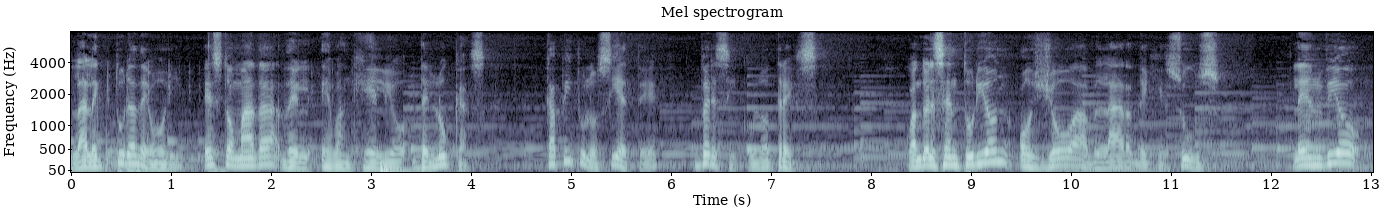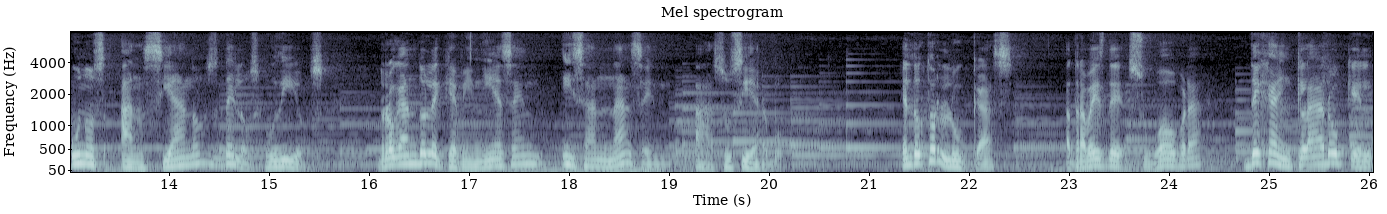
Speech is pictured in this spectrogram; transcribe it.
La lectura de hoy es tomada del Evangelio de Lucas, capítulo 7, versículo 3. Cuando el centurión oyó hablar de Jesús, le envió unos ancianos de los judíos, rogándole que viniesen y sanasen a su siervo. El doctor Lucas, a través de su obra, deja en claro que el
